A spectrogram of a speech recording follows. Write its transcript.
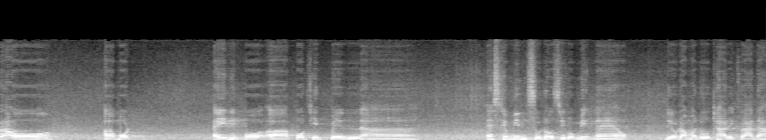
เราเหมดไอ้นี่พวกพวกที่เป็น Aschelminthes pseudocoelomate แล้ว เดี๋ยวเรามาดูทาริกราดา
